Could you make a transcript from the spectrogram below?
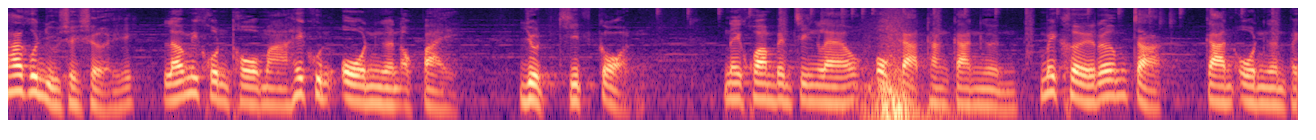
ถ้าคุณอยู่เฉยๆ แล้วมีคนโทรมาให้คุณโอนเงินออกไป หยุดคิดก่อน ในความเป็นจริงแล้ว โอกาสทางการเงินไม่เคยเริ่มจากการโอนเงินไป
